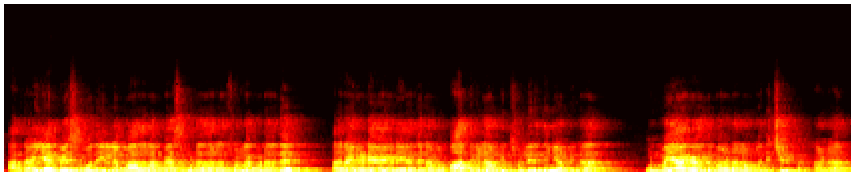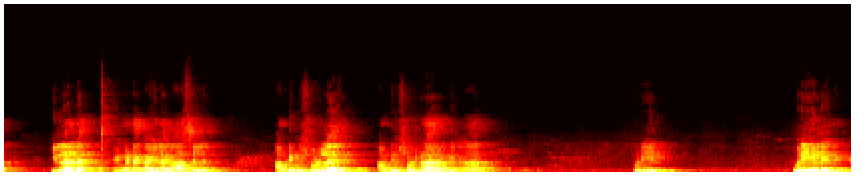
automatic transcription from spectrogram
அந்த ஐயர் பேசும்போது இல்லைப்பா அதெல்லாம் பேசக்கூடாது அதெல்லாம் சொல்லக்கூடாது அதெல்லாம் கிடையவே கிடையாது நம்ம பார்த்துக்கலாம் அப்படின்னு சொல்லியிருந்தீங்க அப்படின்னா உண்மையாகவே வந்து நல்லா மதிச்சிருப்பேன். ஆனால் இல்லை இல்லை என்கிட்ட கையில் காசு இல்லை. அப்படின்னு சொல்லு அப்படின்னு சொல்கிறாரு அப்படின்னா புரியல. புரியல எனக்கு.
